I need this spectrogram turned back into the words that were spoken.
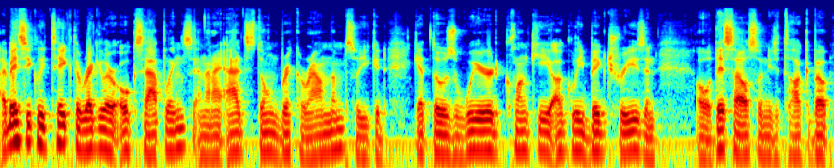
I basically take the regular oak saplings and then I add stone brick around them so you could get those weird clunky ugly big trees and oh this I also need to talk about.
